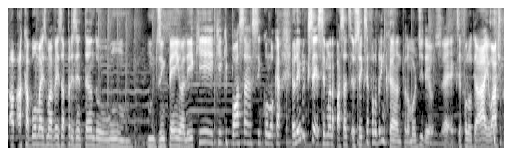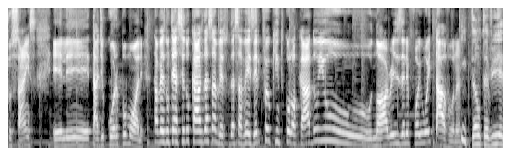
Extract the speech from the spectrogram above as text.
acabou mais uma vez apresentando um um desempenho ali que, que, que, possa se colocar. Eu lembro que cê, semana passada, eu sei que você falou brincando, pelo amor de Deus. É, que você falou que, ah, eu acho que o Sainz, ele tá de corpo mole. Talvez não tenha sido o caso dessa vez, porque dessa vez ele que foi o quinto colocado e o Norris, ele foi o oitavo, né? Então, teve,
